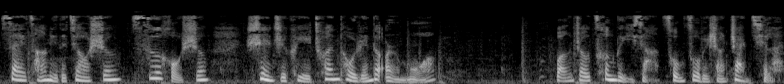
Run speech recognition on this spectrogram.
赛场里的叫声、嘶吼声，甚至可以穿透人的耳膜。王昭噌的一下从座位上站起来，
